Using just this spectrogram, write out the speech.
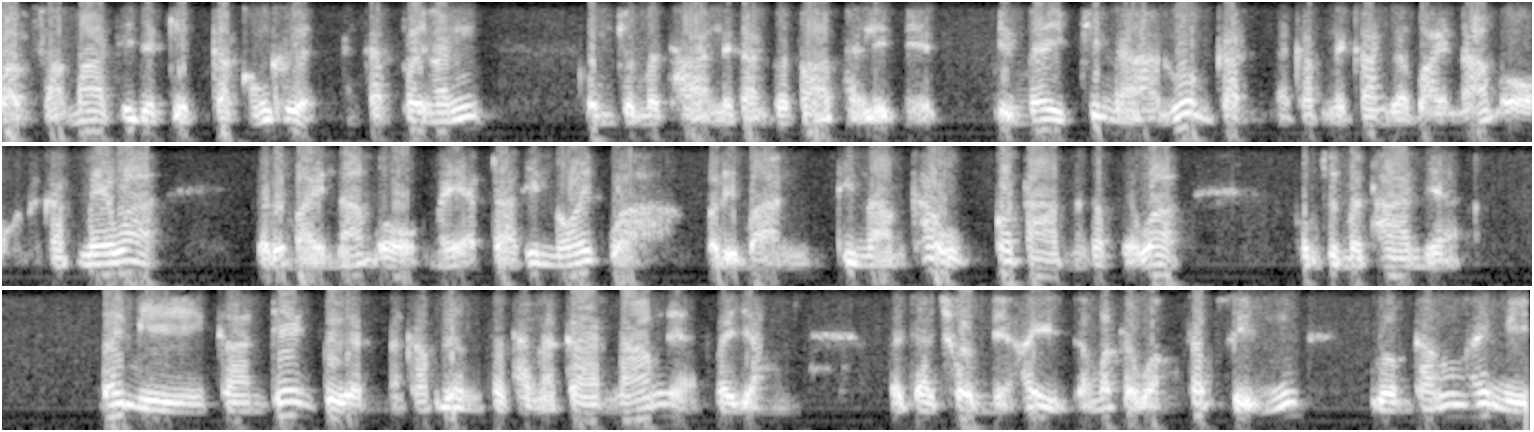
ความสามารถที่จะเก็บกักของเขื่อนนะครับ เพราะฉะนั้นกรมชลประทานในการประปาไทยลิตเนี่ยจึงได้พิจารณาร่วมกันนะครับ ในการระบายน้ำออกนะครับ แม้ว่า จะระบายน้ำออกในอัตราที่น้อยกว่าปริมาณที่น้ำเข้าก็ตามนะครับ แต่ว่ากรมชลประทานเนี่ย ได้มีการแจ้งเตือนนะครับ เรื่องสถานการณ์น้ำเนี่ยไปยังประชาชนเนี่ยให้ระมัดระวังทรัพย์สิน รวมทั้งให้มี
